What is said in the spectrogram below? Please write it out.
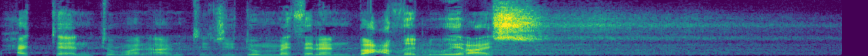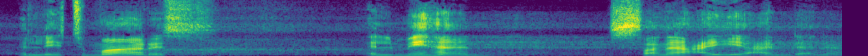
وحتى أنتم الآن تجدون مثلا بعض الورش اللي تمارس المهن الصناعية عندنا.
